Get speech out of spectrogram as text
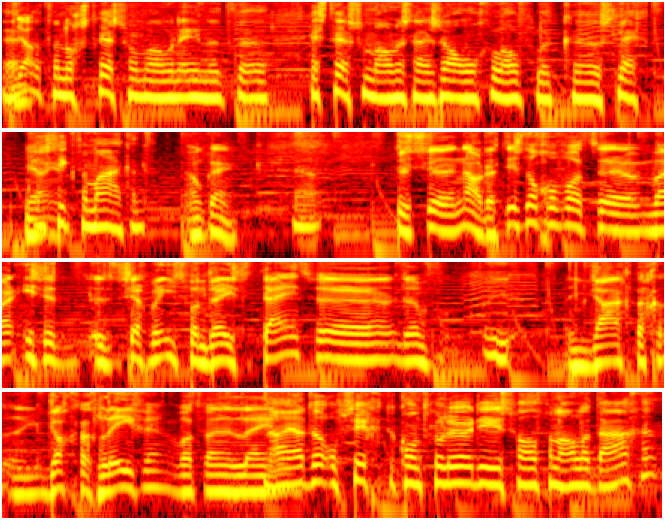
Hè, Ja. Dat er nog stresshormonen in het... eh, en stresshormonen zijn zo ongelooflijk eh, slecht. Ja, en ja. ziektemakend. Oké. Ja. Dus eh, nou, dat is nogal wat. eh, maar is het zeg maar iets van deze tijd? eh, de, jachtig, leven wat we leven? Nou ja, de, op zich, de controleur die is wel van alle dagen.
